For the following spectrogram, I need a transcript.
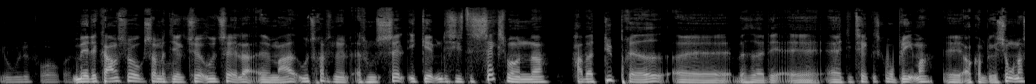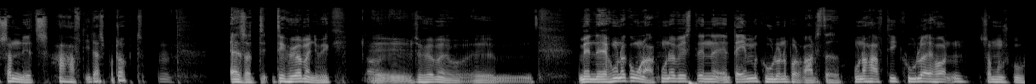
Julefrokost. Mette Kamsvåg, som er direktør, udtaler øh, meget utraditionelt, at hun selv igennem de sidste seks måneder har været dybt præget øh, hvad hedder det, øh, af de tekniske problemer øh, og komplikationer, som Nets har haft i deres produkt. Mm. Altså, det, det hører man jo ikke. Nej. Øh, det hører man jo. Øh, men øh, hun er god nok. Hun er vist en, en dame med kuglerne på det rette sted. Hun har haft de kugler i hånden, som hun skulle.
